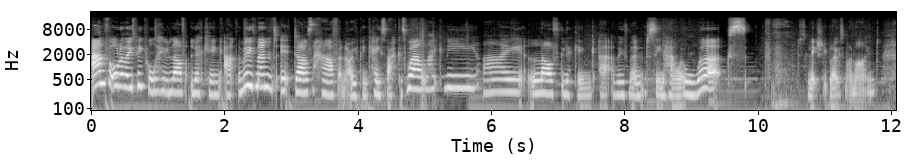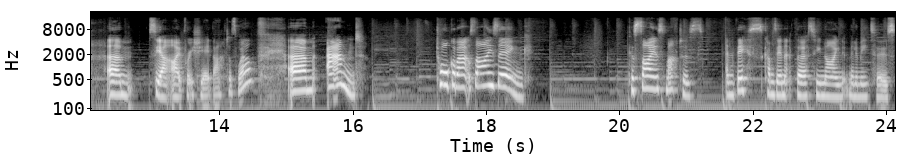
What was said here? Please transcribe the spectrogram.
And for all of those people who love looking at the movement, it does have an open case back as well. Like me, I love looking at a movement, seeing how it all works. Just literally blows my mind. Um, so yeah, I appreciate that as well. Um, and talk about sizing because science matters. And this comes in at 39 millimeters,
